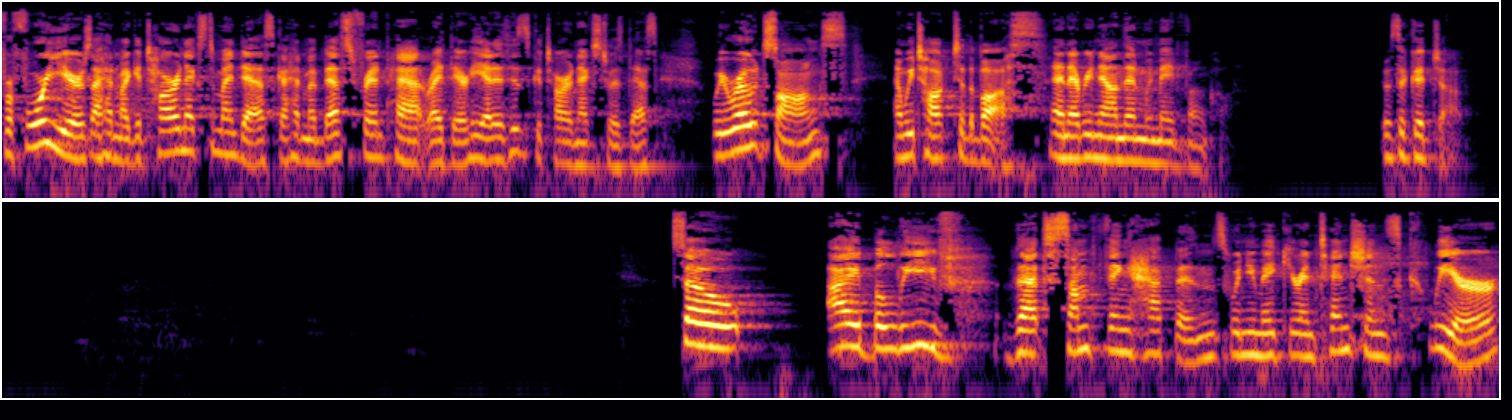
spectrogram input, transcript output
for four years, I had my guitar next to my desk. I had my best friend, Pat, right there. He had his guitar next to his desk. We wrote songs and we talked to the boss. And every now and then we made phone calls. It was a good job. So I believe that something happens when you make your intentions clear.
